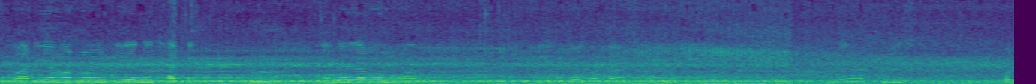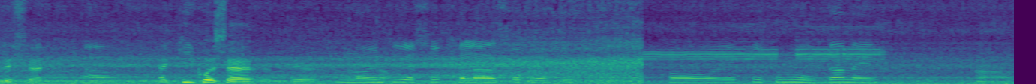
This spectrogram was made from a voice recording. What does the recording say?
গুৱাহাটী আমাৰ নৈটি এনে থাকে। এনে যাব নোৱাৰোঁ। কথা আছে আৰু কি? এই পুলিচ। পুলিচে? অঁ কি কৈছে? নৈটি আছে খেলা আছে গুৱাহাটী অঁ ইয়াতে কোনো সুবিধা নাই আৰু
